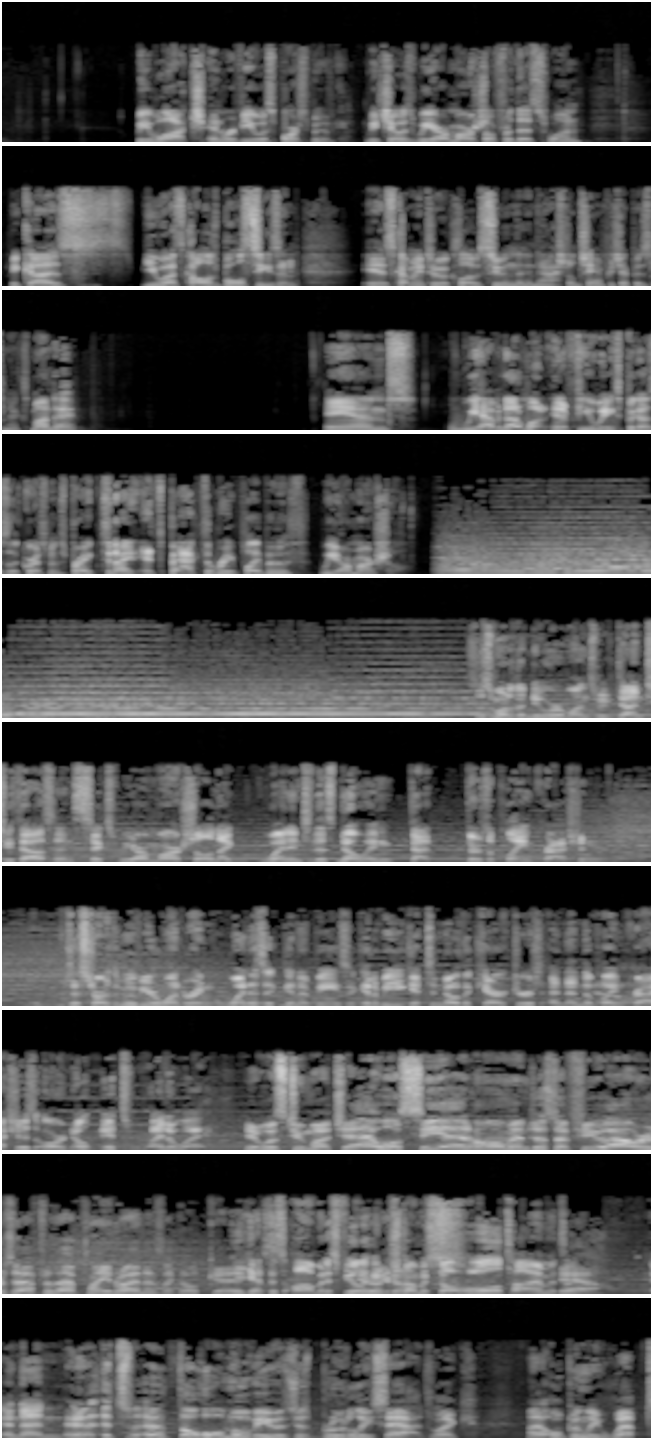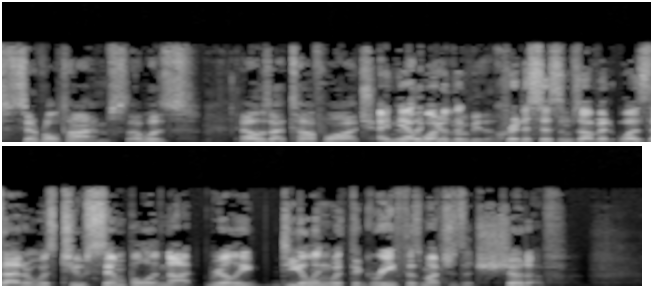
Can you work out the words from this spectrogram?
we watch and review a sports movie. We chose We Are Marshall for this one because U.S. College Bowl season is coming to a close soon. The national championship is next Monday. And we haven't done one in a few weeks because of the Christmas break. Tonight, it's back the replay booth. We are Marshall. So this is one of the newer ones we've done, 2006, We Are Marshall. And I went into this knowing that there's a plane crash and to start the movie, you're wondering when is it going to be? Is it going to be you get to know the characters and then the no. plane crashes, or nope, it's right away? It was too much. Yeah, we'll see you at home in just a few hours after that plane ride. And I was like, okay. You get this ominous feeling in your comes. stomach the whole time. It's yeah. Like, and then eh, it, it's it, the whole movie was just brutally sad. Like I openly wept several times. That was that was a tough watch. And yet, one of the movie, criticisms of it was that it was too simple and not really dealing with the grief as much as it should have.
